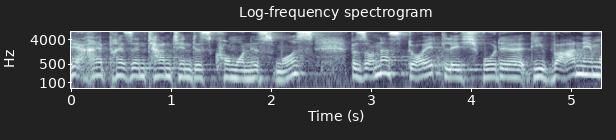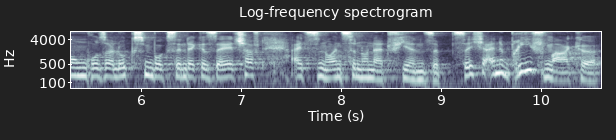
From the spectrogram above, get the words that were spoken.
der Repräsentantin des Kommunismus. Besonders deutlich wurde die Wahrnehmung Rosa Luxemburgs in der Gesellschaft, als 1974 eine Briefmarke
